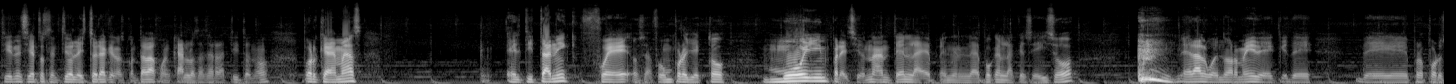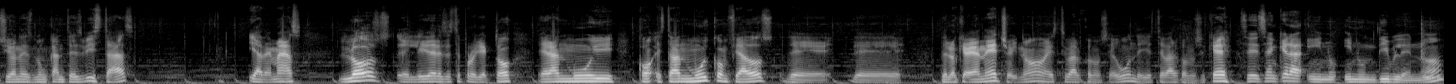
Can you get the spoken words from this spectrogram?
Tiene cierto sentido la historia que nos contaba Juan Carlos hace ratito, ¿no? Porque además el Titanic fue, o sea, fue un proyecto muy impresionante en la, época en la que se hizo. Era algo enorme y de proporciones nunca antes vistas. Y además, los eh, líderes de este proyecto eran muy, estaban muy confiados de, de- de lo que habían hecho. Y no, este barco no se hunde y este barco no sé qué. Sí, decían que era inu- inundible, ¿no?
